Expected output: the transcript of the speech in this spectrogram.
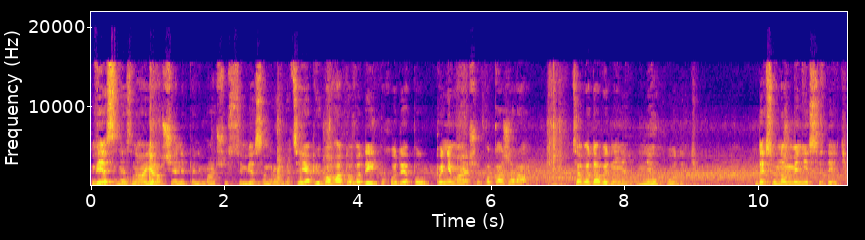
Вес не знаю, я взагалі не розумію, що з цим весом робиться. Я п'ю багато води і походу я розумію, що поки жара, ця вода, видно, не, уходить. Десь вона в мені сидить.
